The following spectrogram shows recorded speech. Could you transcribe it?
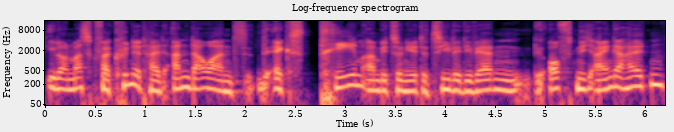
Elon Musk verkündet halt andauernd extrem ambitionierte Ziele, die werden oft nicht eingehalten.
